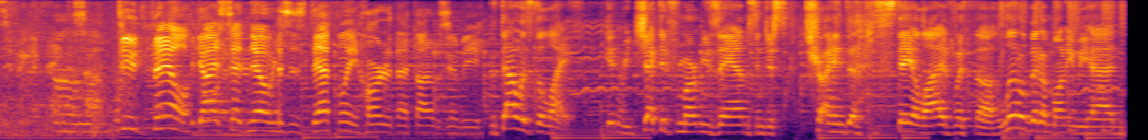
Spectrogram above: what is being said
See if we can figure this um, out. Dude, fail. The guy said no. This is definitely harder than I thought it was gonna be. But that was the life. Getting rejected from art museums and just trying to stay alive with the little bit of money we had.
